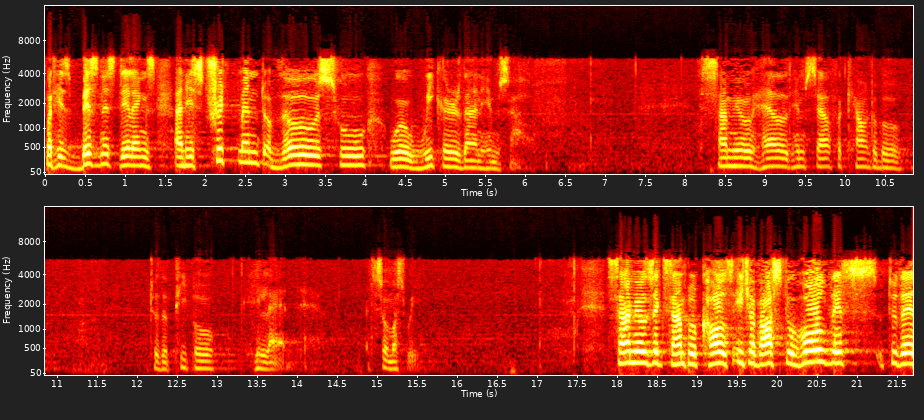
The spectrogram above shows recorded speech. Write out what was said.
but his business dealings and his treatment of those who were weaker than himself. Samuel held himself accountable to the people he led. And so must we. Samuel's example calls each of us to hold this to the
